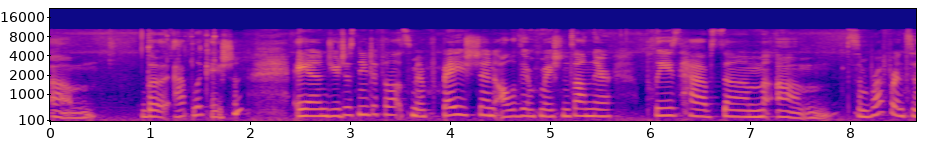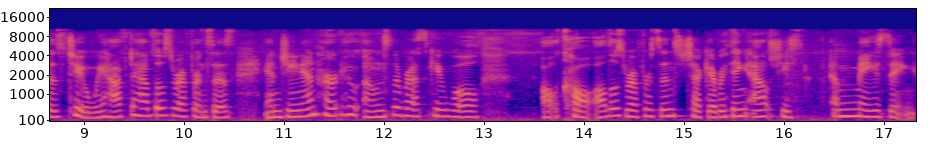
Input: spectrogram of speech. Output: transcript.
um, the application, and you just need to fill out some information. All of the information's on there. Please have some um, some references too. We have to have those references. And Jean Ann Hurt, who owns the rescue, will I'll call all those references, check everything out. She's amazing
